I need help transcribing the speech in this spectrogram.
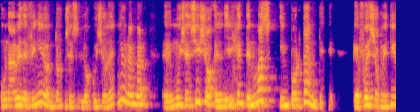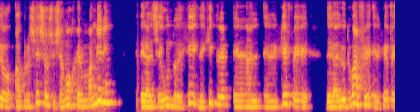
una vez definido entonces los juicios de Nuremberg, es muy sencillo, el dirigente más importante que fue sometido a proceso se llamó Hermann Göring, era el segundo de, Hitler, era el, jefe de la Luftwaffe, el jefe,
